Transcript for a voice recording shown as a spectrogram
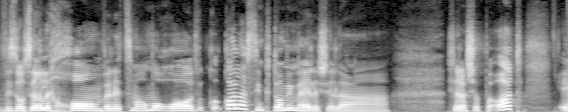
וזה עוזר לחום ולצמרמורות וכל הסימפטומים האלה של ה... של השפעות. אה,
